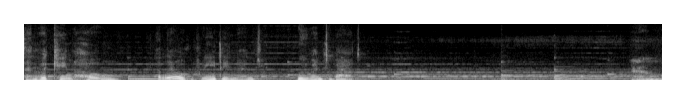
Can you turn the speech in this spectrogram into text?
Then we came home, a little reading, and we went to bed. And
